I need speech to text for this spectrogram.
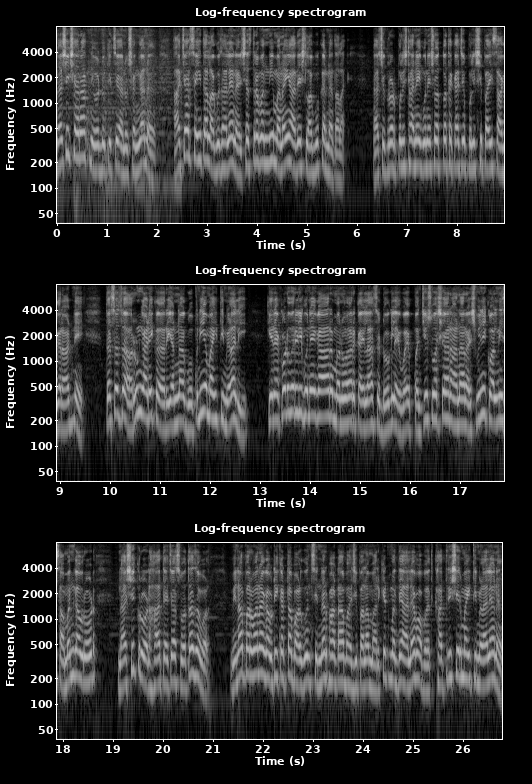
नाशिक शहरात निवडणुकीचे अनुषंगानं आचारसंहिता लागू झाल्यानं शस्त्रबंदी मनाई आदेश लागू करण्यात आलाय. नाशिक रोड पोलीस ठाणे गुन्हे शोध पथकाचे पोलीस शिपाई सागर आडणे तसंच अरुण गाडेकर यांना गोपनीय माहिती मिळाली की रेकॉर्डवरील गुन्हेगार मनोहर कैलास डोगले वय पंचवीस वर्ष राहणार Ashwini colony Samangaon road Nashik road हा त्याच्या स्वतःजवळ विनापरवाना गावठी कट्टा बाळगून सिन्नर फाटा भाजीपाला मार्केटमध्ये आल्याबाबत खात्रीशीर माहिती मिळाल्यानं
